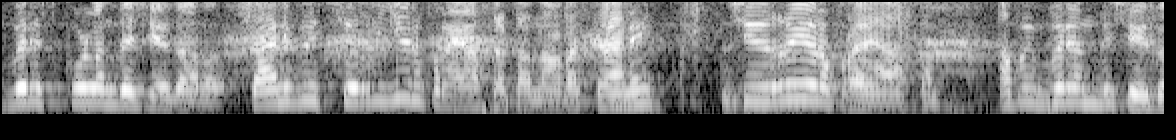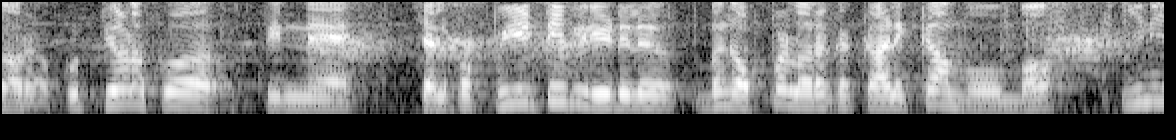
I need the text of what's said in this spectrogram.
ഇവർ സ്കൂളിൽ എന്താ ചെയ്താറോ? ഷാനിബ് ചെറിയൊരു പ്രയാസം കേട്ടോ നടക്കാന്. ചെറിയൊരു പ്രയാസം. അപ്പൊ ഇവരെന്ത് ചെയ്തു പറയോ കുട്ടികളൊക്കെ പിന്നെ ചിലപ്പോ പി ടി പീരീഡിൽ ഇവന്റെ ഒപ്പമുള്ളവരൊക്കെ കളിക്കാൻ പോകുമ്പോ ഇനി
